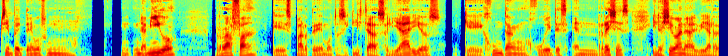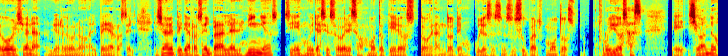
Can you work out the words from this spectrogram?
siempre tenemos un, un amigo, Rafa, que es parte de motociclistas solidarios, que juntan juguetes en Reyes y los llevan al Vilar de llevan a, Vilar no, al Pereira Rosell. Les llevan al Pereira Rosell para darle a los niños, ¿sí? Es muy gracioso ver esos motoqueros todos grandotes, musculosos en sus super motos ruidosas, eh, llevando,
